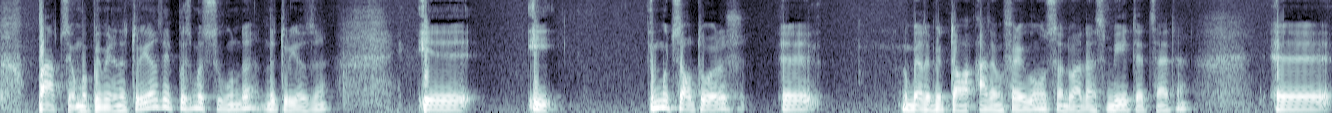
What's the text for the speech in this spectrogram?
o patos é uma primeira natureza e depois uma segunda natureza e, e muitos autores uh, nomeadamente Adam Ferguson, do Adam Smith, etc., uh,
